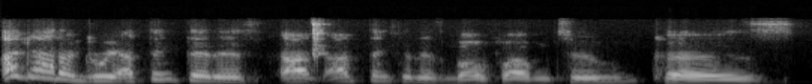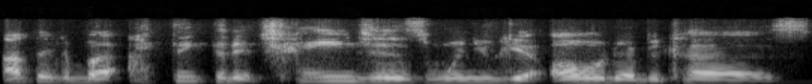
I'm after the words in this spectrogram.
I gotta agree. I think that it's, I, I think that it's both of them too, because I think, but I think that it changes when you get older because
